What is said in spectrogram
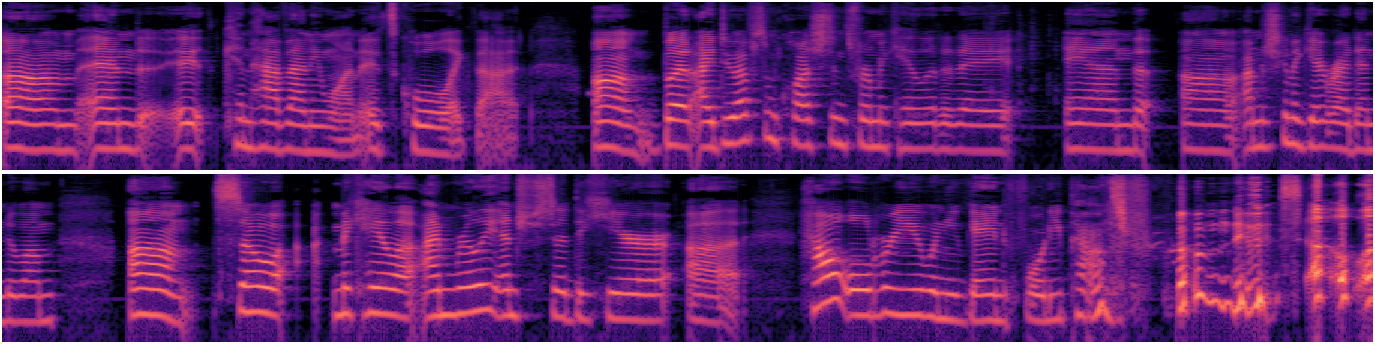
um and it can have anyone. It's cool like that. Um, but I do have some questions for McKayla today, and uh, I'm just gonna get right into them. Um, so McKayla, I'm really interested to hear uh, how old were you when you gained 40 pounds from Nutella?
